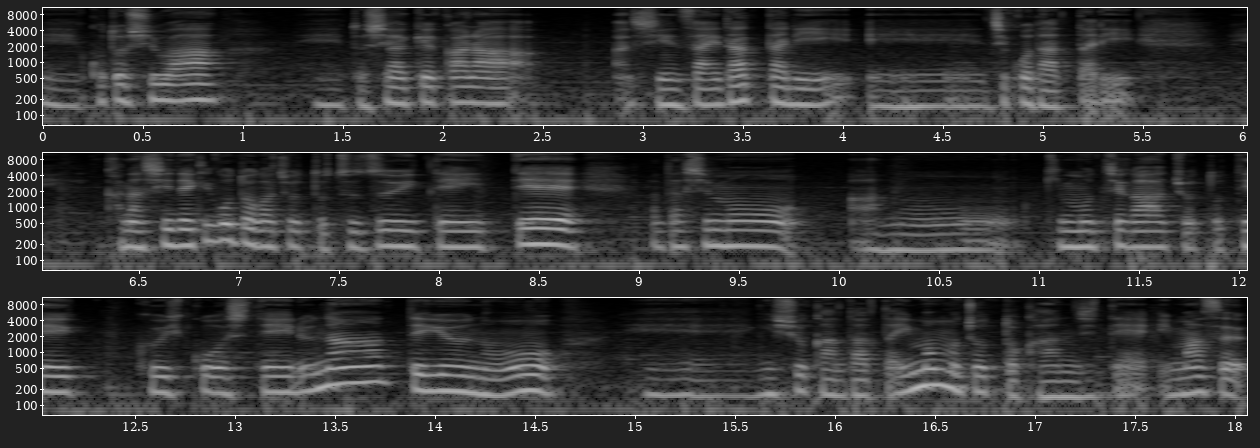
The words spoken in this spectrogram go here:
え今年は、え年明けから震災だったり、え事故だったり、悲しい出来事がちょっと続いていて私もあの気持ちがちょっと低空飛行しているなっていうのを、えー、2週間経った今もちょっと感じています。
